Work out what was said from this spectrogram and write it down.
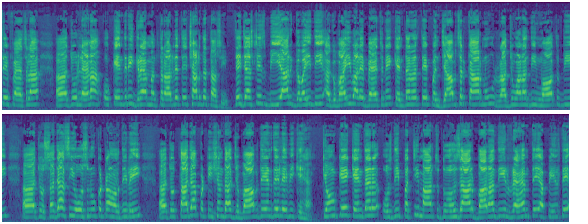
ਤੇ ਫੈਸਲਾ ਜੋ ਲੈਣਾ ਉਹ ਕੇਂਦਰੀ ਗ੍ਰਹਿ ਮੰਤਰਾਲੇ ਤੇ ਛੱਡ ਦਿੱਤਾ ਸੀ। ਤੇ ਜਸਟਿਸ ਬੀ ਆਰ ਗਵਈ ਦੀ ਅਗਵਾਈ ਵਾਲੇ ਬੈਂਚ ਨੇ ਕੇਂਦਰ ਤੇ ਪੰਜਾਬ ਸਰਕਾਰ ਨੂੰ ਰਾਜਵਾਨਾ ਦੀ ਮੌਤ ਦੀ ਜੋ ਸਜ਼ਾ ਸੀ ਉਸ ਨੂੰ ਘਟਾਉਣ ਦੇ ਲਈ ਜੋ ਤਾਜ਼ਾ ਪਟੀਸ਼ਨ ਦਾ ਜਵਾਬ ਦੇਣ ਦੇ ਲਈ ਵੀ ਕਿਹਾ। ਕਿਉਂਕਿ ਕੇਂਦਰ ਉਸ ਦੀ 25 ਮਾਰਚ 2012 ਦੀ ਰਹਿਮ ਤੇ ਅਪੀਲ ਤੇ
